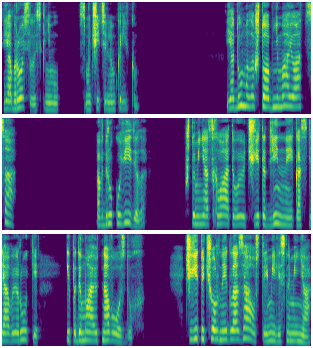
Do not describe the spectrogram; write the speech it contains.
Я бросилась к нему с мучительным криком. Я думала, что обнимаю отца. А вдруг увидела, что меня схватывают чьи-то длинные костлявые руки и поднимают на воздух. Чьи-то черные глаза устремились на меня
